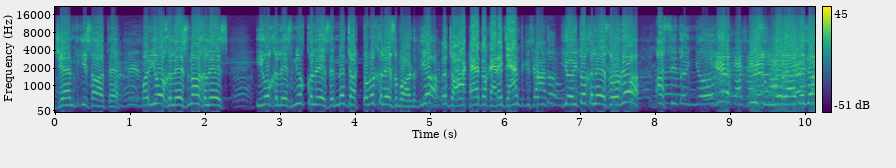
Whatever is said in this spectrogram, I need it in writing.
जयंत की साथ है। पर यो अखिलेश ना अखिलेश। यो अखिलेश नहीं कलेश ने जट्टों में कलेश बांट दिया। तो जाट है तो कह रहे जयंत किसान साथ। यही तो कलेश हो गया। अस्सी तो इंगे हो ये गए बकाया तीस उंगे रह गए जा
